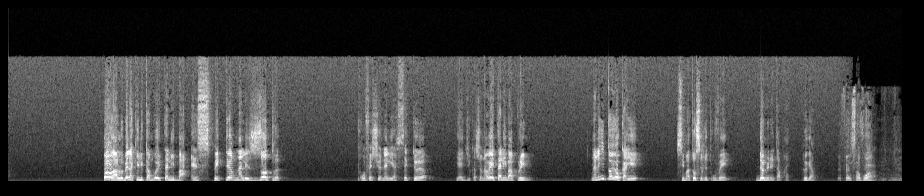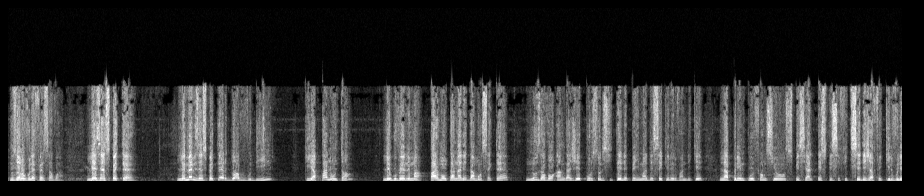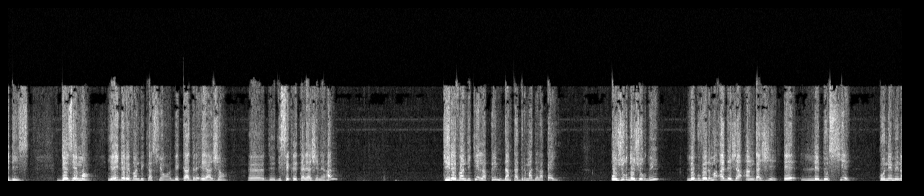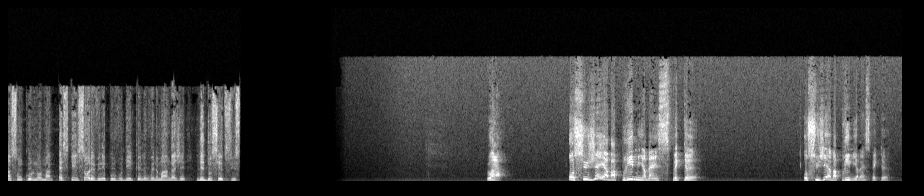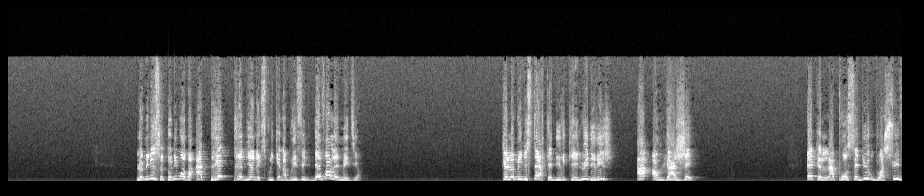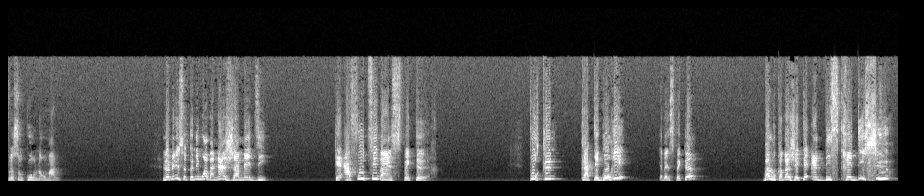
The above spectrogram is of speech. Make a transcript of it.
oyo alobelaki likambo etali bainspecteur na les autres professionnels ya secteur ya éducation. Na oyo etali baprime nalingi toyoka ye nsima to se retrouver deux minutes après. Regarde les faire savoir. Nous allons vous les faire savoir. Les inspecteurs. Les mêmes inspecteurs doivent vous dire qu'il n'y a pas longtemps le gouvernement, par mon canal et dans mon secteur, nous avons engagé pour solliciter le paiement de ce qu'il revendiquait, la prime pour fonction spéciale et spécifique, c'est déjà fait, qu'ils vous le disent. Deuxièmement, il y a eu des revendications des cadres et agents euh, du secrétariat général qui revendiquait la prime d'encadrement de la paye. Au jour d'aujourd'hui, le gouvernement a déjà engagé et le dossier connaît maintenant son cours normal. Est-ce qu'ils sont revenus pour vous dire que le gouvernement a engagé les dossiers suisses Voilà. Au sujet, il y a ma prime, il y a ma inspecteur. Au sujet, il y a ma prime, il y a ma inspecteur. Le ministre Tony Mwaba a très, très bien expliqué dans le briefing devant les médias que le ministère qui, lui dirige a engagé et que la procédure doit suivre son cours normal. Le ministre Tony Mwaba n'a jamais dit qu'à foutu un inspecteur pour qu'une catégorie, il y inspecteur, Baloukaba jetait un discrédit sur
